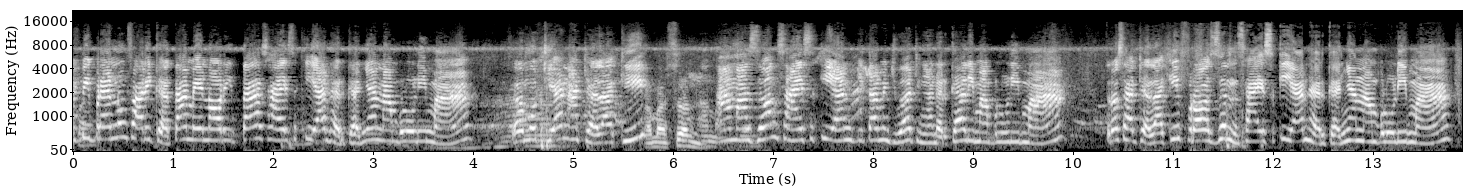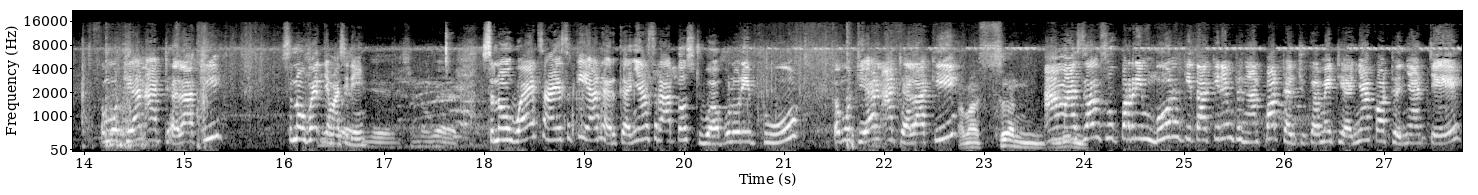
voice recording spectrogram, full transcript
Epiprenum variegata minorita saya sekian harganya 65. Kemudian ada lagi Amazon. Amazon saya sekian kita menjual dengan harga 55. Terus ada lagi frozen saya sekian harganya 65. Kemudian ada lagi Snow White ya Mas ini? Nggih, Snow White. Snow White saya sekian harganya 120.000. Kemudian ada lagi Amazon. Amazon Super Rimbun kita kirim dengan pot dan juga medianya kodenya C.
